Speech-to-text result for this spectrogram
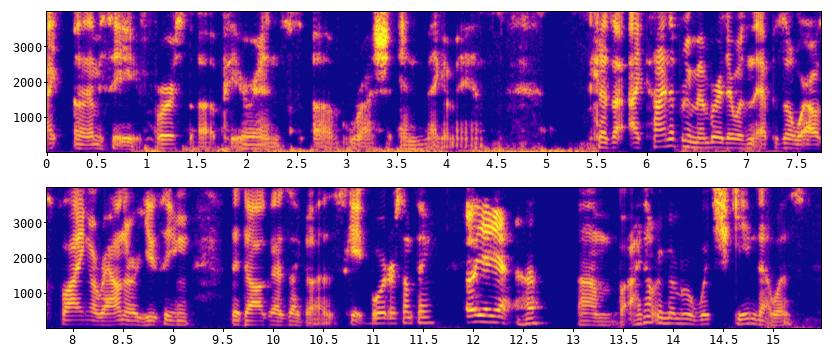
I uh, let me see. First appearance of Rush in Mega Man. Because I, I kind of remember there was an episode where I was flying around or using the dog as like a skateboard or something. oh yeah, yeah. Uh huh. Um, but I don't remember which game that was.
